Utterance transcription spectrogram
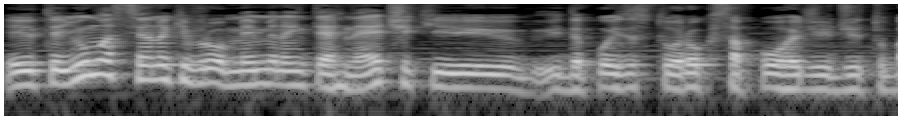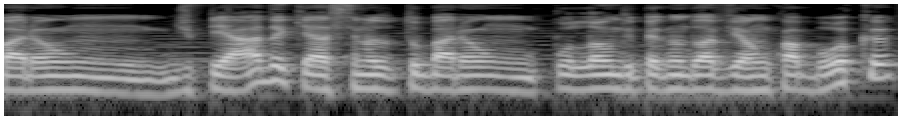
ele tem uma cena que virou meme na internet que e depois estourou com essa porra de, de tubarão de piada, que é a cena do tubarão pulando e pegando o avião com a boca.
